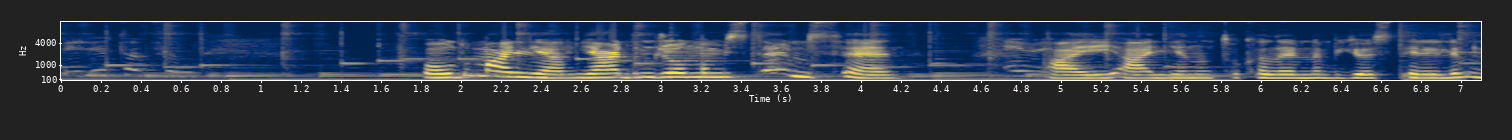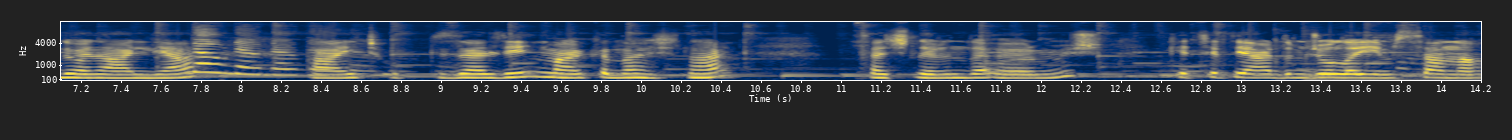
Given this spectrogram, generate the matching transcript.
biri katıldı. Oldu mu Alya? Yardımcı olmamı ister misin? Evet. Ay Alya'nın tokalarını bir gösterelim. Dön Alya. Ay çok güzel değil mi arkadaşlar? Saçlarını da örmüş. Getir de yardımcı olayım sana.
